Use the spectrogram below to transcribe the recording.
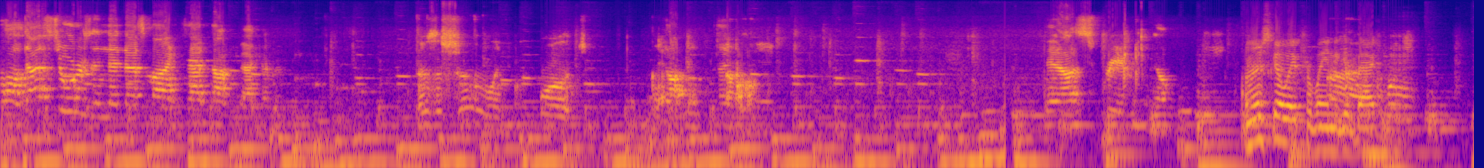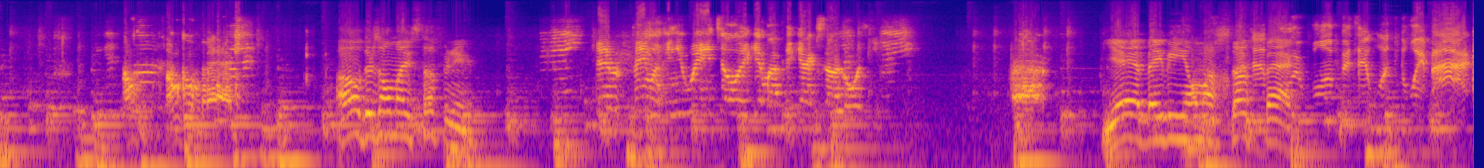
Oh, that's yours, and then that's mine. Cause I have knockback of it. There's a shovel in. Well, yeah. Then I'll spray everything up. I'm just gonna wait for Wayne to get back. I'm, I'm going back. Oh, there's all my stuff in here. Penguin, can you wait until I get my pickaxe and I'll go with you? Uh, Yeah, baby, all my stuff's back. boy percent was the way back.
